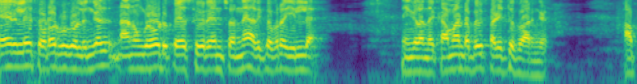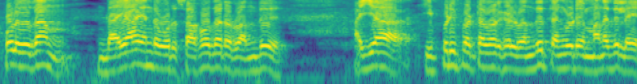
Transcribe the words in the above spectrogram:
நேரிலே தொடர்பு கொள்ளுங்கள். நான் உங்களோடு பேசுகிறேன்னு சொன்னேன் அதுக்கப்புறம் இல்லை. நீங்கள் அந்த கமெண்ட்டை போய் படித்து பாருங்கள். அப்பொழுதுதான் தயா என்ற ஒரு சகோதரர் வந்து ஐயா இப்படிப்பட்டவர்கள் வந்து தங்களுடைய மனதிலே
